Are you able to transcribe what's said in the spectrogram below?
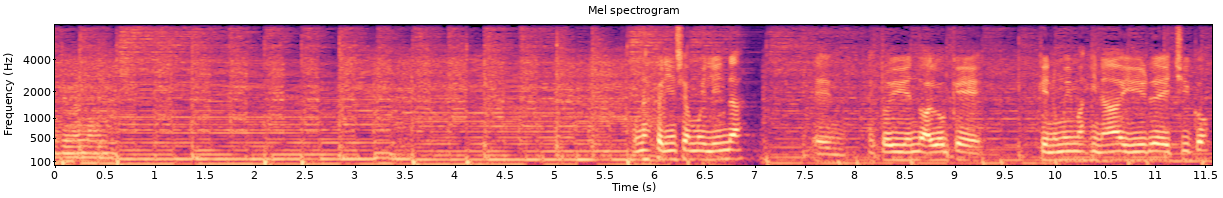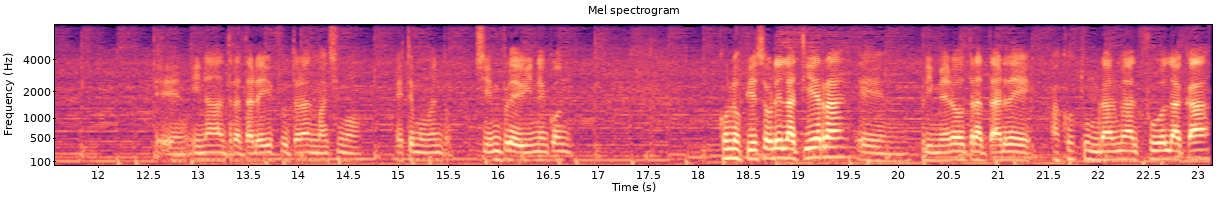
en primer momento. una experiencia muy linda. Eh, estoy viviendo algo que, que, no me imaginaba vivir de chico. Eh, y nada, trataré de disfrutar al máximo este momento. Siempre vine con, con los pies sobre la tierra. Eh, primero tratar de acostumbrarme al fútbol de acá,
